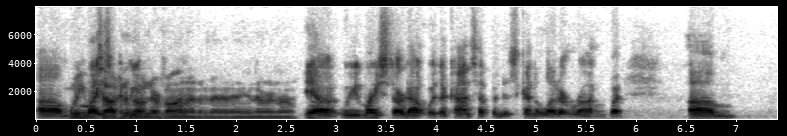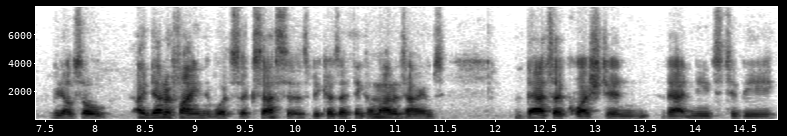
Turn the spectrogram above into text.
So, um, we, we might talking we- about Nirvana in a minute. You never know. yeah, we might start out with a concept and just kind of let it run. But, um, you know, so identifying what success is, because I think a lot of Mm-hmm. times that's a question that needs to be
